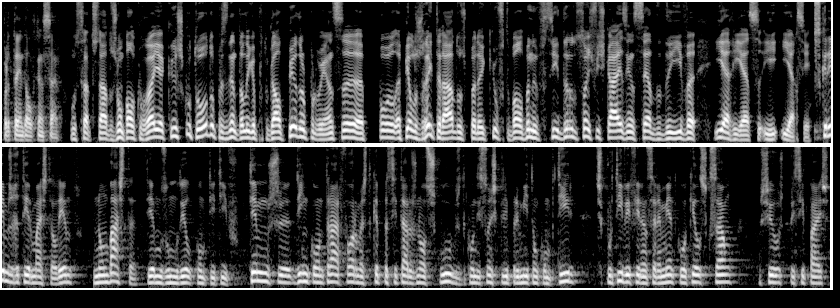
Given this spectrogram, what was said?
pretende alcançar. O Secretário de Estado João Paulo Correia, que escutou do Presidente da Liga Portugal, Pedro Proença, apelos reiterados para que o futebol beneficie de reduções fiscais em sede de IVA, IRS e IRC. Se queremos reter mais talento, não basta termos um modelo competitivo. Temos eh, de encontrar formas de capacitar os nossos clubes de condições que lhe permitam competir, desportiva e financeiramente, com aqueles que são os seus principais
